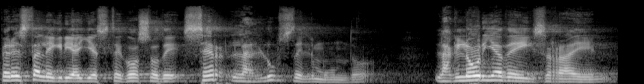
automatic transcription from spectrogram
Pero esta alegría y este gozo de ser la luz del mundo, la gloria de Israel,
